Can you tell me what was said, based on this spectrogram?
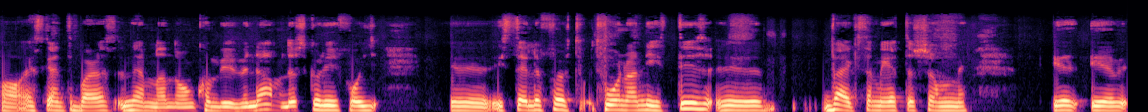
ja, jag ska inte bara nämna någon kommun vid namn, då skulle vi få eh, istället för 290 eh, verksamheter som är, är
